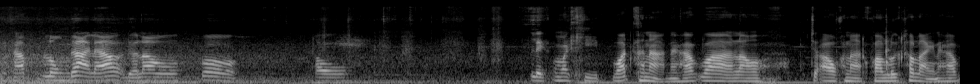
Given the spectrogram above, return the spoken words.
นี่ครับลงได้แล้ว เดี๋ยวเราก็เอาเหล็กมาขีดวัดขนาดนะครับ ว่าเราจะเอาขนาดความลึกเท่าไหร่นะครับ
